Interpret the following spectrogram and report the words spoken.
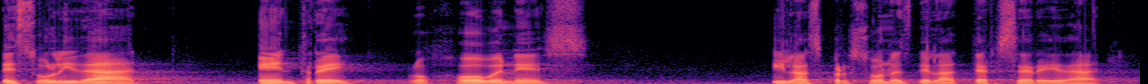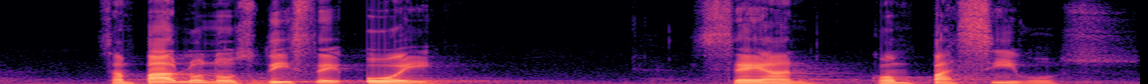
de soledad entre los jóvenes y las personas de la tercera edad. San Pablo nos dice hoy, sean compasivos,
